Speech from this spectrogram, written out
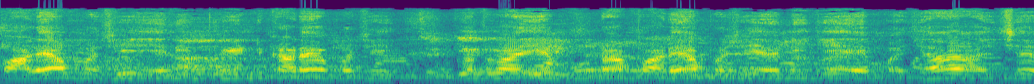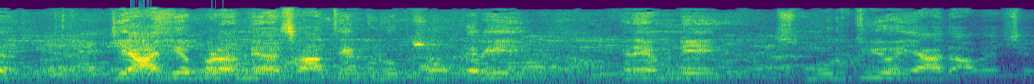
પાડ્યા પછી, એની પ્રિન્ટ કાઢ્યા પછી અથવા એ ફોટા પાડ્યા પછી એની જે મજા છે, જે આજે પણ અમે સાથે ગ્રુપ શો કરી અને એમની સ્મૃતિઓ યાદ આવે છે.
